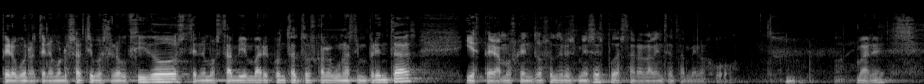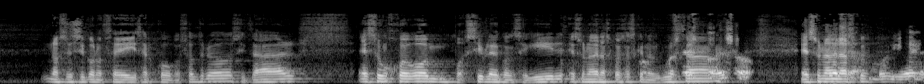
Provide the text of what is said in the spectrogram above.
Pero bueno, tenemos los archivos traducidos, tenemos también varios contactos con algunas imprentas y esperamos que en dos o tres meses pueda estar a la venta también el juego. Vale. No sé si conocéis el juego vosotros y tal. Es un juego imposible de conseguir, es una de las cosas que nos gusta. Pues esto, eso. Es una de O las sea, muy bien, ¿eh?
